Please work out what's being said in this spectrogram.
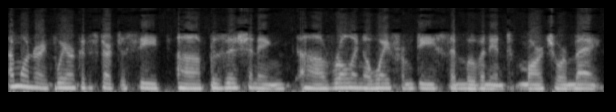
I'm wondering if we aren't going to start to see uh, positioning uh, rolling away from DC and moving into March or May.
